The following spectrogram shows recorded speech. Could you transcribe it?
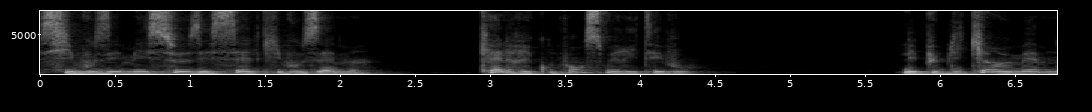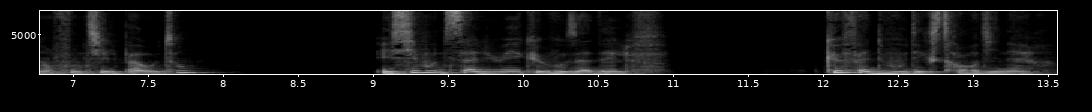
si vous aimez ceux et celles qui vous aiment, quelle récompense méritez-vous? Les publicains eux-mêmes n'en font-ils pas autant? Et si vous ne saluez que vos adelphes, que faites-vous d'extraordinaire?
